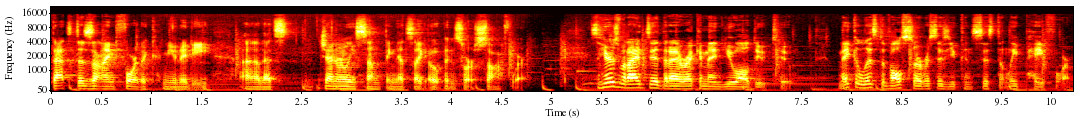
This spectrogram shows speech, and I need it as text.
that's designed for the community. Uh, that's generally something that's like open source software. So here's what I did that I recommend you all do too. Make a list of all services you consistently pay for,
